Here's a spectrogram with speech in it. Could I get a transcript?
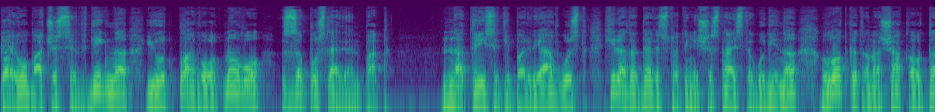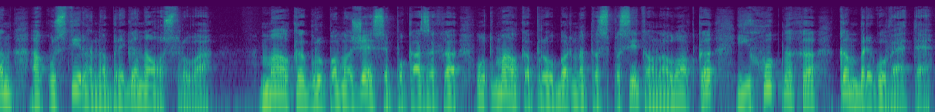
Той обаче се вдигна и отплава отново за последен път – на 31 август 1916 година лодката на Шакълтън акустира на брега на острова. Малка група мъже се показаха от малка преобърната спасителна лодка и хукнаха към бреговете.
